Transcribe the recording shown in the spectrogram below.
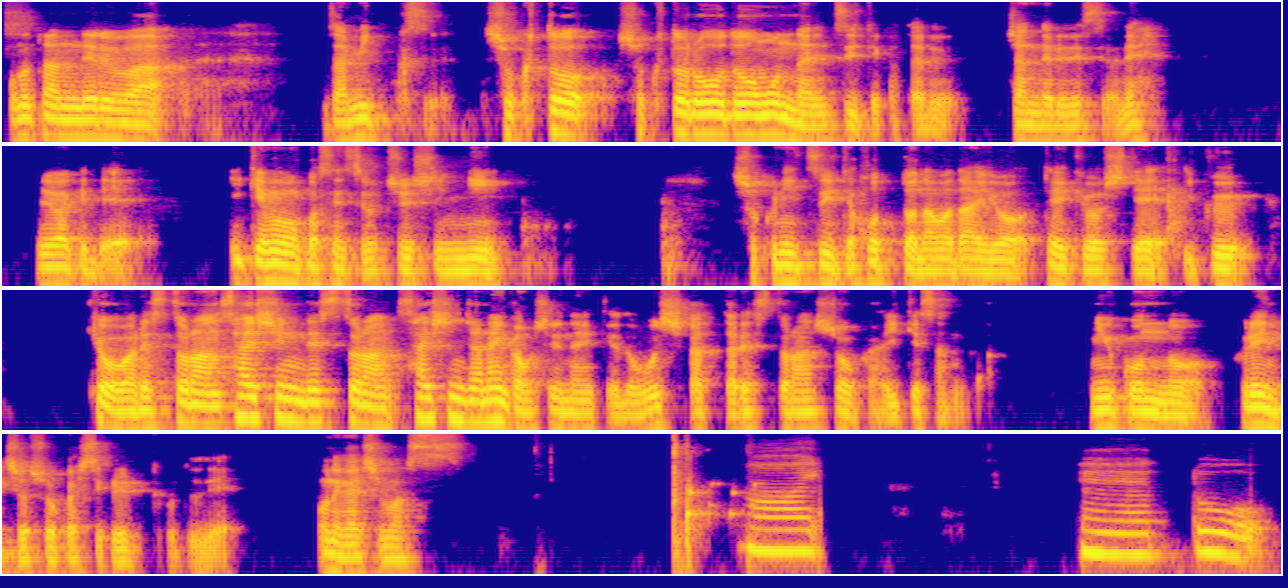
このチャンネルは、ザ・ミックス、食と、食と労働問題について語るチャンネルですよね。というわけで、池桃子先生を中心に、食についてホットな話題を提供していく。今日はレストラン、最新レストラン、最新じゃないかもしれないけど、美味しかったレストラン紹介、池さんが入魂のフレンチを紹介してくれるということで、お願いします。はい。えーっと、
